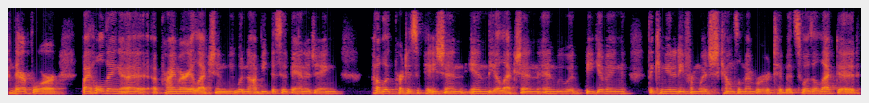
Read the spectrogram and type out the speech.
Therefore, by holding a, a primary election, we would not be disadvantaging public participation in the election, and we would be giving the community from which Council Member Tibbetts was elected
